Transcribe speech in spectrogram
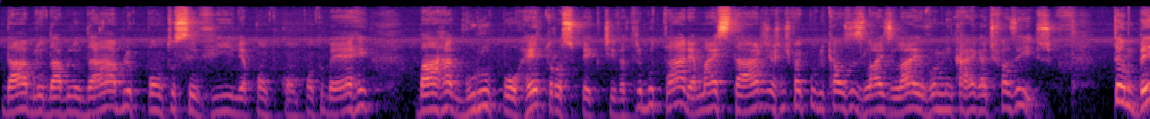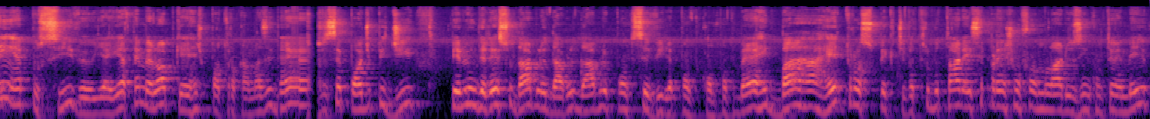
www.sevilha.com.br barra grupo retrospectiva tributária. Mais tarde a gente vai publicar os slides lá eu vou me encarregar de fazer isso. Também é possível, e aí é até melhor porque a gente pode trocar umas ideias, você pode pedir pelo endereço www.sevilha.com.br barra retrospectiva tributária, aí você preenche um formuláriozinho com o teu e-mail,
